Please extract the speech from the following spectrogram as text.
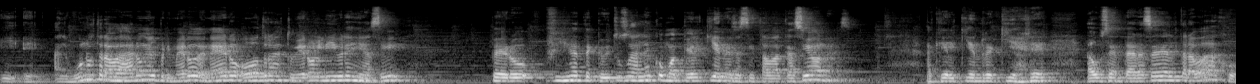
y, algunos trabajaron el primero de enero, otros estuvieron libres y así. Pero fíjate que hoy tú sales como aquel quien necesita vacaciones, aquel quien requiere ausentarse del trabajo,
